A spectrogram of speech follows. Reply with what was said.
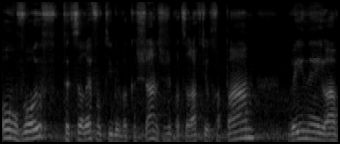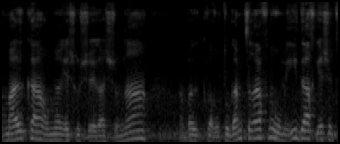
אור וולף, תצרף אותי בבקשה, אני חושב שכבר צרפתי אותך פעם. והנה יואב מלכה אומר, יש לו שאלה שונה, אבל כבר אותו גם צרפנו, ומאידך יש את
